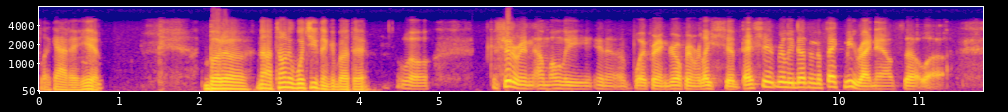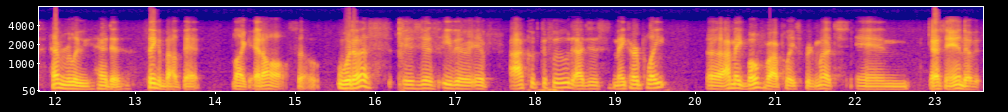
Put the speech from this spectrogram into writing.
Flick out of here. But uh, nah, Tony, what you think about that? Well, considering I'm only in a boyfriend girlfriend relationship, that shit really doesn't affect me right now. So uh haven't really had to think about that like at all. So with us, it's just either if I cook the food, I just make her plate. Uh, I make both of our plates pretty much, and that's the end of it.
